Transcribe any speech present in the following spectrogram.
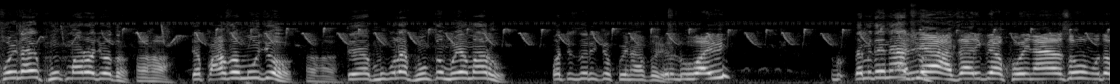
ખોઈ નાખ્યું ફૂંક મારો જો તો. તે પાછો હું જો તે બોલે ફૂંક તો મુએ મારું. પચીસો રૂપિયા ખોઈ નાખતો ડૂહો આવી? તમે જઈને આવજો હજાર રૂપિયા ખોઈને આવ્યો છું હું તો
